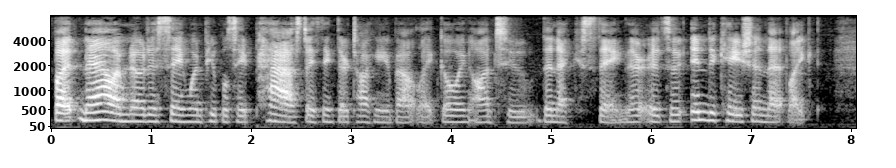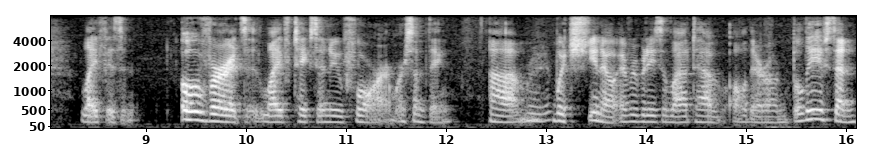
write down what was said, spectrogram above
But now I'm noticing when people say past, I think they're talking about like going on to the next thing. There, it's an indication that like life isn't over. It's life takes a new form or something. Um, Which you know everybody's allowed to have all their own beliefs, and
